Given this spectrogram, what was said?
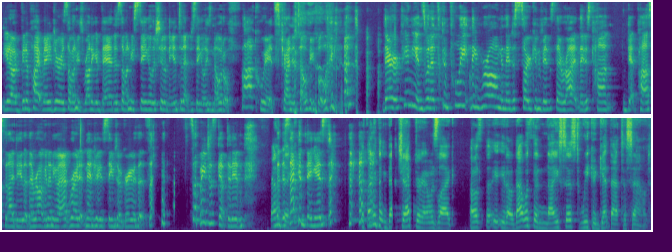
you know, I've been a pipe major as someone who's running a band, as someone who's seeing all this shit on the internet, just seeing all these know-it-all fuckwits trying to tell people like their opinions when it's completely wrong, and they're just so convinced they're right, and they just can't get past that idea that they're wrong. And anyway, I wrote it, and Andrew seemed to agree with it, so, so we just kept it in. But the second thing is, if anything, that chapter it was like I was, uh, you know, that was the nicest we could get that to sound.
